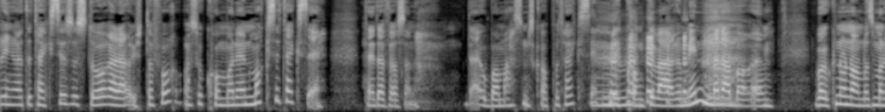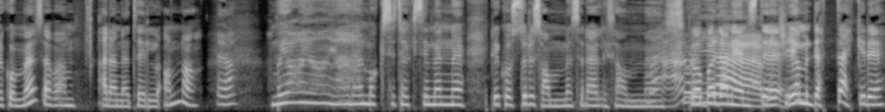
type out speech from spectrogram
ringer jeg til taxi, og så står jeg der utafor, og så kommer det en maxitaxi. Tenkte jeg først sånn Det er jo bare meg som skal på taxien, det kan ikke være min. Men jeg bare, det var jo ikke noen andre som hadde kommet, så jeg bare Er denne til Anna? Ja. Han bare ja, ja, ja, det er en maxitaxi, men eh, det koster det samme, så det er liksom eh, Så Det var bare den eneste. Ja, men dette er ikke det.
